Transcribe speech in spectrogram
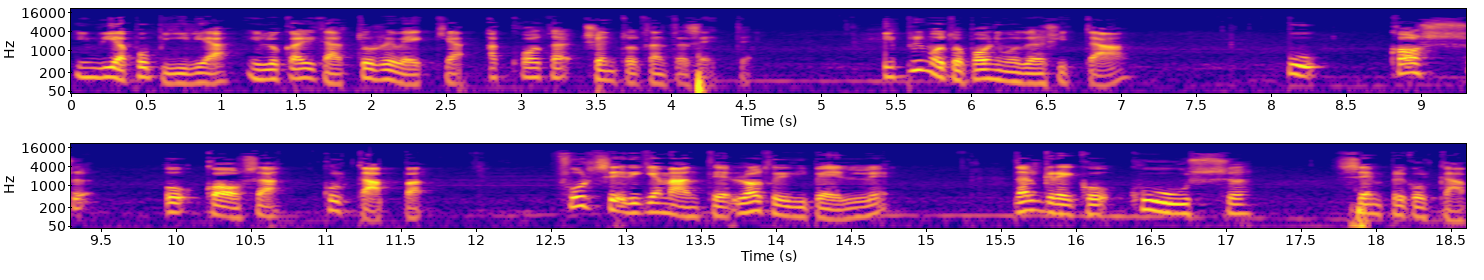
in via Popilia in località Torrevecchia a quota 187. Il primo toponimo della città fu Cos o Cosa col K, forse richiamante l'otre di pelle dal greco Cus, sempre col K,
